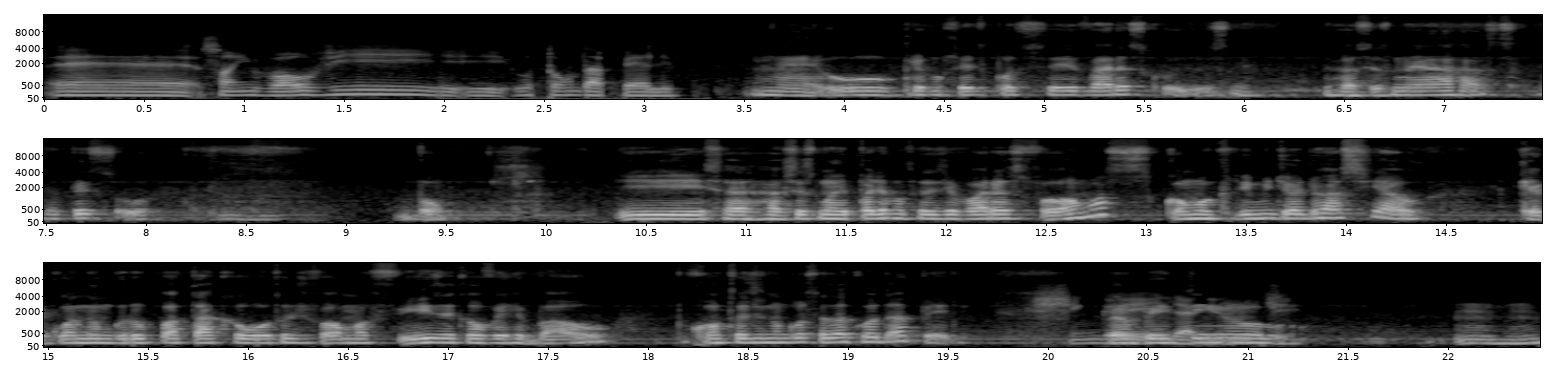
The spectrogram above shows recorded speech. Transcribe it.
é, só envolve o tom da pele. né, o preconceito pode ser várias coisas, né? O racismo é a raça da pessoa. Bom, e esse racismo aí pode acontecer de várias formas, como o crime de ódio racial, que é quando um grupo ataca o outro de forma física ou verbal por conta de não gostar da cor da pele. Xinga Também ele, tem o. Uhum.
